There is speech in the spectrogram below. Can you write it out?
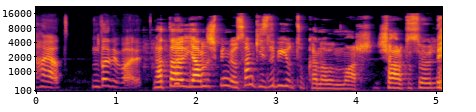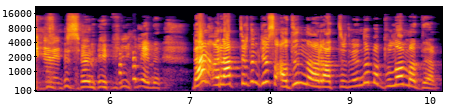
hayatımdan ibaret. Hatta yanlış bilmiyorsam gizli bir YouTube kanalın var. Şarkı söyleyip Evet. söyleyip ilgilenin. Ben arattırdım biliyorsun adınla arattırdım ama bulamadım.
